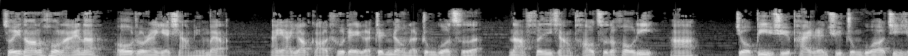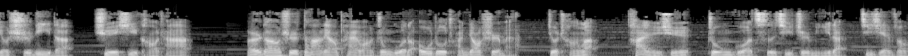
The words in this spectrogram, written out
所以到了后来呢，欧洲人也想明白了。哎呀，要搞出这个真正的中国瓷，那分享陶瓷的厚利啊，就必须派人去中国进行实地的学习考察。而当时大量派往中国的欧洲传教士们，就成了探寻中国瓷器之谜的急先锋。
